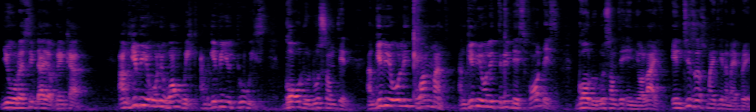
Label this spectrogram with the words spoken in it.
You will receive that your green card. I'm giving you only one week. I'm giving you two weeks. God will do something. I'm giving you only one month. I'm giving you only three days, four days. God will do something in your life. In Jesus' mighty name I pray.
